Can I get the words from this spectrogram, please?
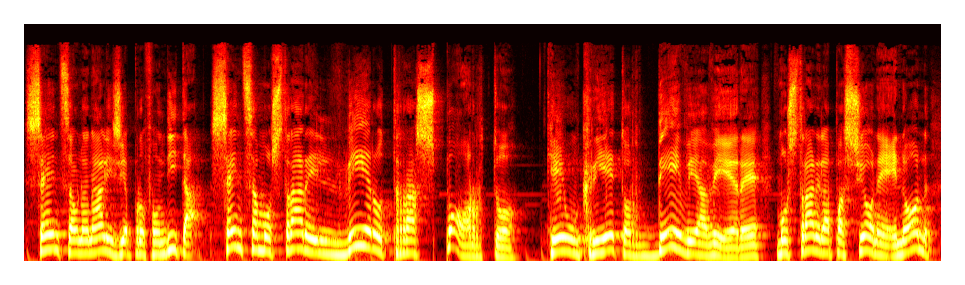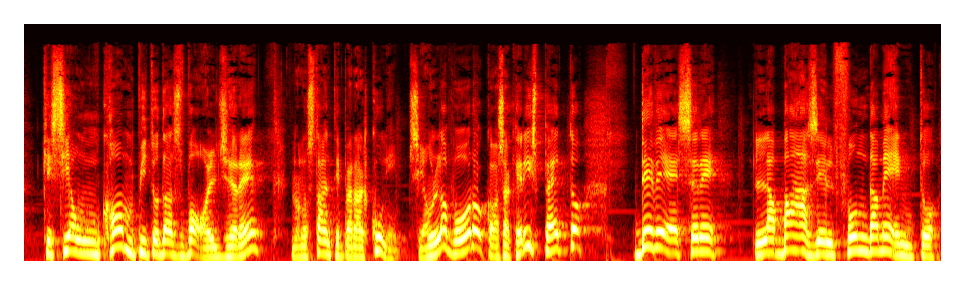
senza un'analisi approfondita, senza mostrare il vero trasporto che un creator deve avere, mostrare la passione e non che sia un compito da svolgere, nonostante per alcuni sia un lavoro, cosa che rispetto, deve essere la base, il fondamento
